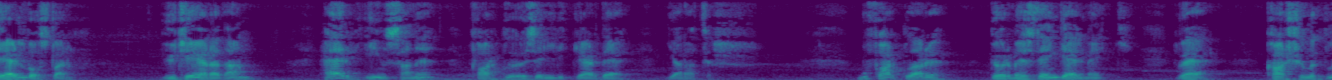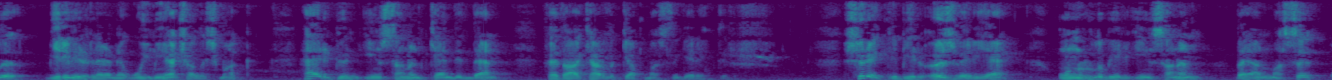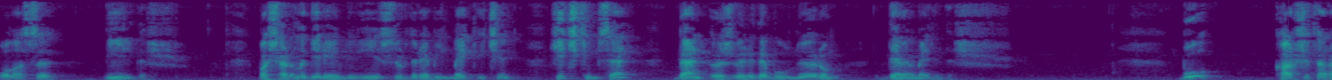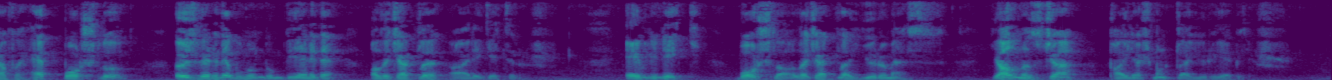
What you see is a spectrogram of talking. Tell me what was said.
Değerli dostlarım, Yüce Yaradan her insanı farklı özelliklerde yaratır. Bu farkları görmezden gelmek ve karşılıklı birbirlerine uymaya çalışmak her gün insanın kendinden fedakarlık yapmasını gerektirir. Sürekli bir özveriye onurlu bir insanın dayanması olası değildir. Başarılı bir evliliği sürdürebilmek için hiç kimse ben özveride bulunuyorum dememelidir. Bu karşı tarafı hep borçlu, özveride bulundum diyeni de alacaklı hale getirir. Evlilik borçla alacakla yürümez. Yalnızca paylaşmakla yürüyebilir.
